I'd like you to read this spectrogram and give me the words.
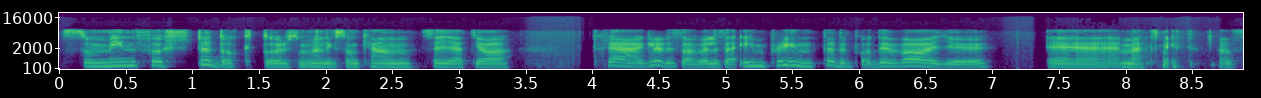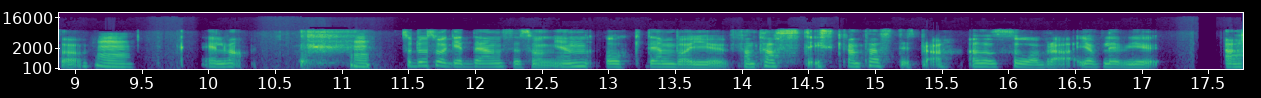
Så min första doktor som man liksom kan säga att jag präglades av eller så här, imprintade på det var ju eh, Matt Smith, alltså mm. elvan. Mm. Så då såg jag den säsongen och den var ju fantastisk, fantastiskt bra. Alltså så bra. Jag blev ju, ah,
